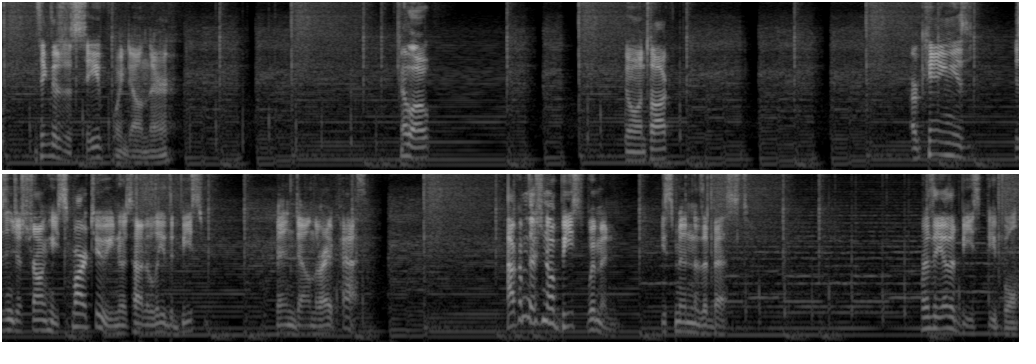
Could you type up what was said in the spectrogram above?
I think there's a save point down there. Hello. Don't want to talk? Our king is isn't just strong, he's smart too. He knows how to lead the beast men down the right path. How come there's no beast women? Beast men are the best. Where are the other beast people?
